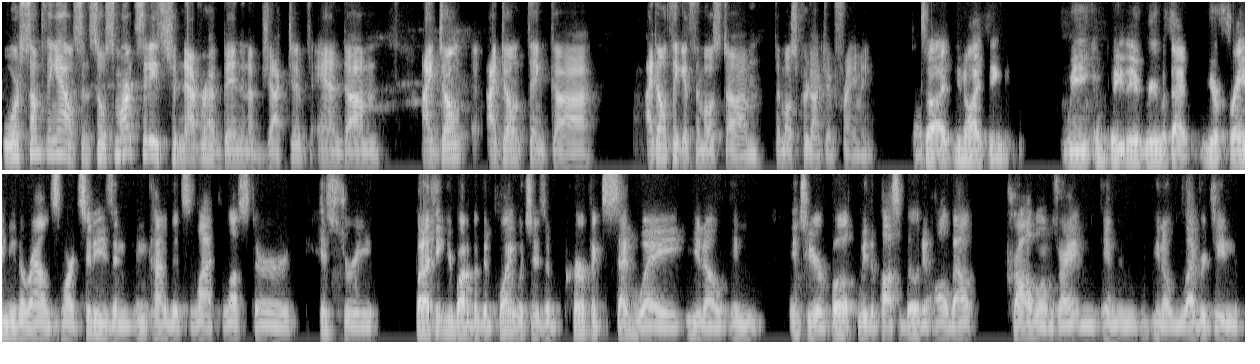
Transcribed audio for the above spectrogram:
or something else. And so smart cities should never have been an objective. And um, I don't I don't think uh, I don't think it's the most um, the most productive framing. So I, you know I think we completely agree with that your framing around smart cities and, and kind of its lackluster history. But I think you brought up a good point, which is a perfect segue, you know, in into your book, We the Possibility, all about problems, right? And in you know, leveraging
